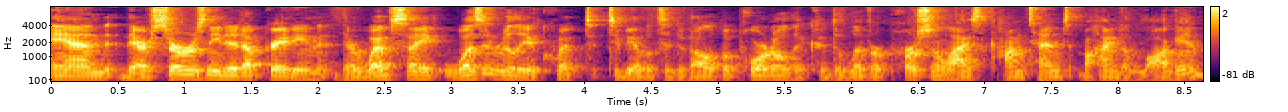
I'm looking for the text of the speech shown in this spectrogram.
and their servers needed upgrading. Their website wasn't really equipped to be able to develop a portal that could deliver personalized content behind a login.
